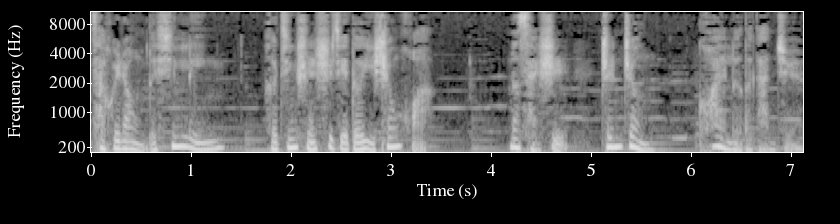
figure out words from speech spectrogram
才会让我们的心灵和精神世界得以升华。那才是真正快乐的感觉。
